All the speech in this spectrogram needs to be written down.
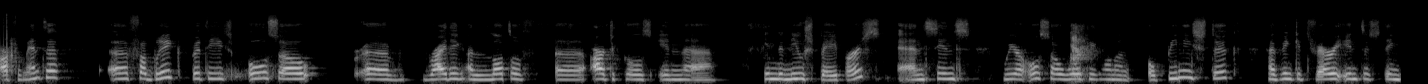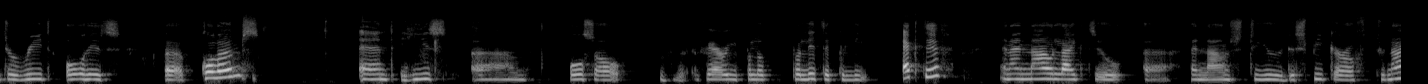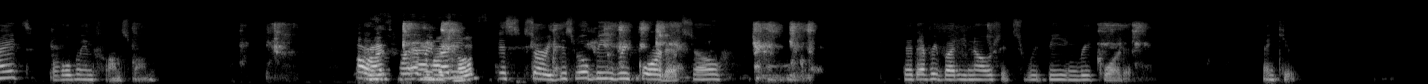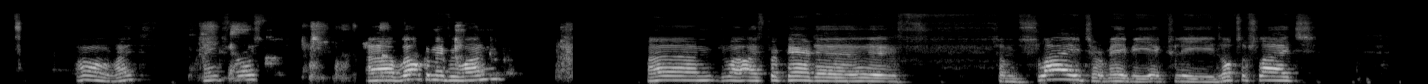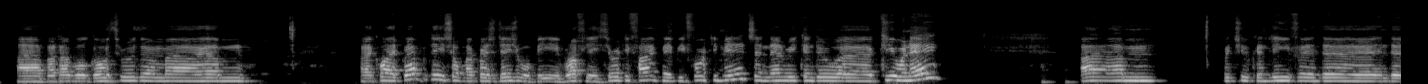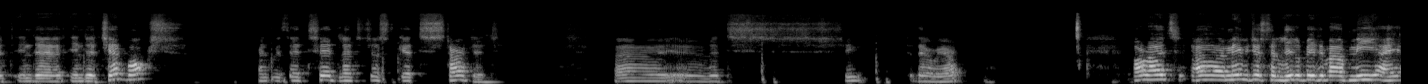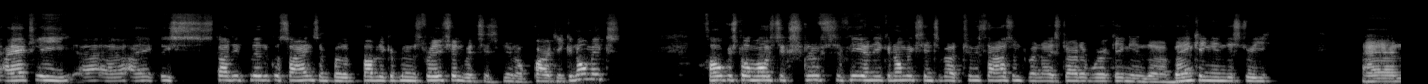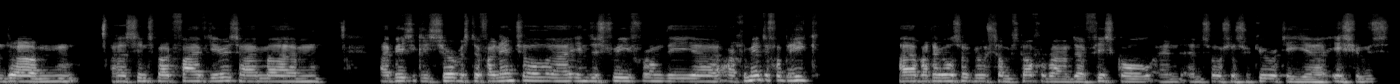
Argumente uh, but he's also uh, writing a lot of uh, articles in uh, in the newspapers. And since we are also working on an opiniestuk, I think it's very interesting to read all his uh, columns. And he's um, also very pol politically active. And I now like to uh, announce to you the speaker of tonight, Robin Fransman. All right. For everybody, this, sorry, this will be recorded, so that everybody knows it's re being recorded. Thank you. All right. Thanks, Rose. Uh, welcome, everyone. Um, well, I've prepared uh, some slides, or maybe actually lots of slides, uh, but I will go through them um, uh, quite rapidly. So my presentation will be roughly 35, maybe 40 minutes, and then we can do a Q&A, um, which you can leave in the in the in the in the chat box. And with that said, let's just get started. Uh, let's see. There we are. All right, uh, maybe just a little bit about me. I, I actually uh, I actually studied political science and public administration, which is you know part economics. Focused almost exclusively on economics since about 2000 when I started working in the banking industry, and um, uh, since about five years I'm um, I basically service the financial uh, industry from the uh, Argumentenfabriek uh, but I also do some stuff around uh, fiscal and, and social security uh, issues.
